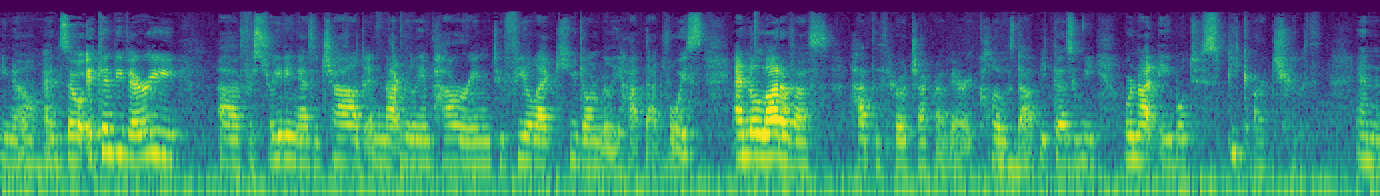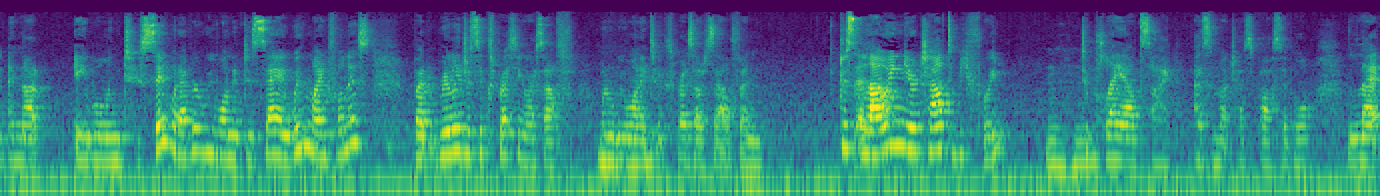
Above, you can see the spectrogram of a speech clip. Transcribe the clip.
you know, and so it can be very uh, frustrating as a child and not really empowering to feel like you don't really have that voice. And a lot of us have the throat chakra very closed up because we were not able to speak our truth and, and not able to say whatever we wanted to say with mindfulness, but really just expressing ourselves when we wanted to express ourselves and just allowing your child to be free to play outside as much as possible. Let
